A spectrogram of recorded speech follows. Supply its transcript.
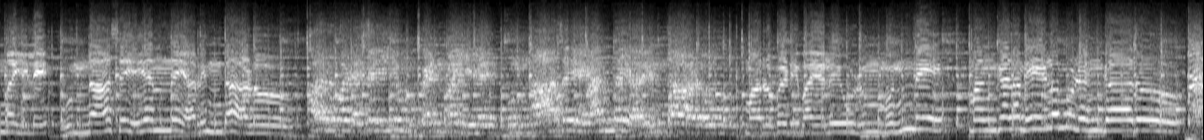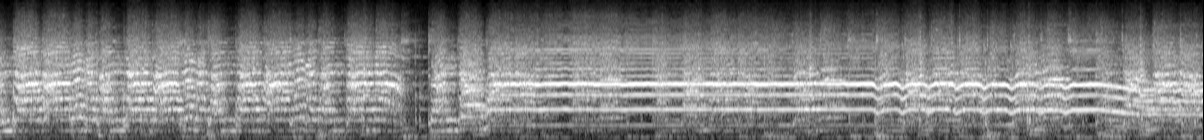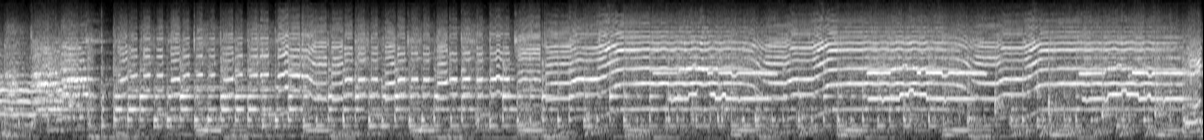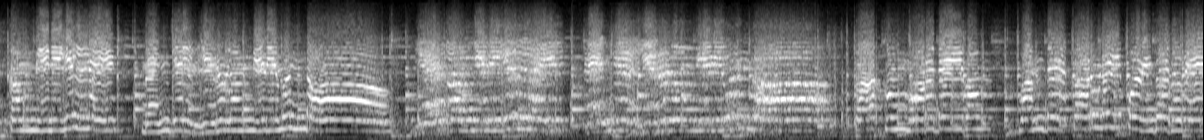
பெண்மையிலே உன்னாசை என்னை அறிந்தாளோ? அறுவடை செய்யும் பெண்மையிலே உன்னாசை என்னை அறிந்தாளோ? மறுபடி வயலை உழும் முன்னே மங்கள மேளம் முழங்காதோ ஏக்கம் இனி இல்லை. நெஞ்சில் இருளும் இனிமுண்டோ காக்கும் ஒரு தெய்வம் வந்து கருணை பொழிந்ததுவே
